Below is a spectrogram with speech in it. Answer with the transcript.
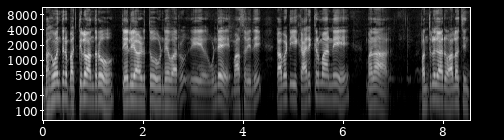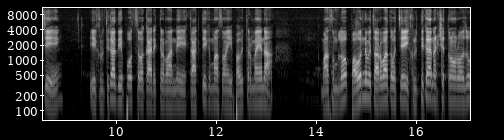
భగవంతుని భక్తిలో అందరూ తేలియాడుతూ ఉండేవారు ఈ ఉండే మాసం ఇది. కాబట్టి ఈ కార్యక్రమాన్ని మన పంతులు గారు ఆలోచించి ఈ కృతికా దీపోత్సవ కార్యక్రమాన్ని కార్తీక మాసం ఈ పవిత్రమైన మాసంలో పౌర్ణమి తర్వాత వచ్చే ఈ కృతికా నక్షత్రం రోజు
